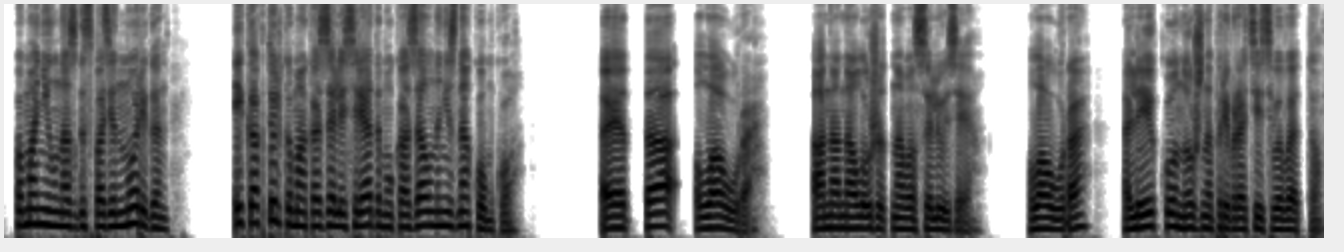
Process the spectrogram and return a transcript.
— поманил нас господин Мориган, и как только мы оказались рядом, указал на незнакомку. «Это Лаура. Она наложит на вас иллюзии. Лаура, Лику нужно превратить в Иветту.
